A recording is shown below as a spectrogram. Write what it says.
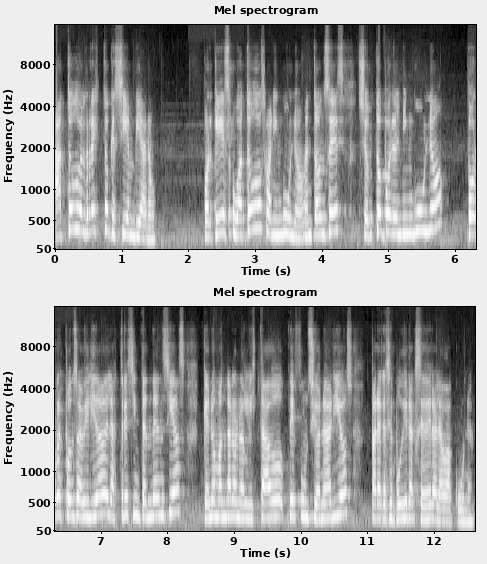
a todo el resto que sí enviaron. Porque es o a todos o a ninguno. Entonces se optó por el ninguno por responsabilidad de las tres intendencias que no mandaron el listado de funcionarios para que se pudiera acceder a la vacuna.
